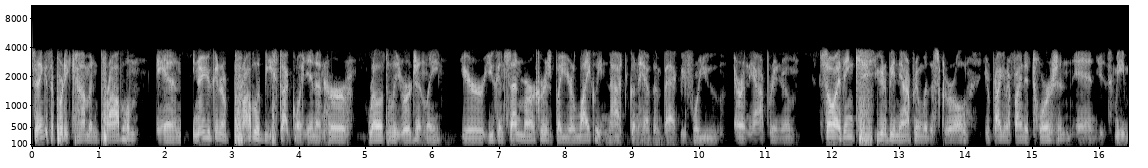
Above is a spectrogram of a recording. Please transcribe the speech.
So I think it's a pretty common problem, and you know you're going to probably be stuck going in on her relatively urgently. You're you can send markers, but you're likely not going to have them back before you are in the operating room. So I think you're going to be in the operating room with this girl. You're probably going to find a torsion, and it's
